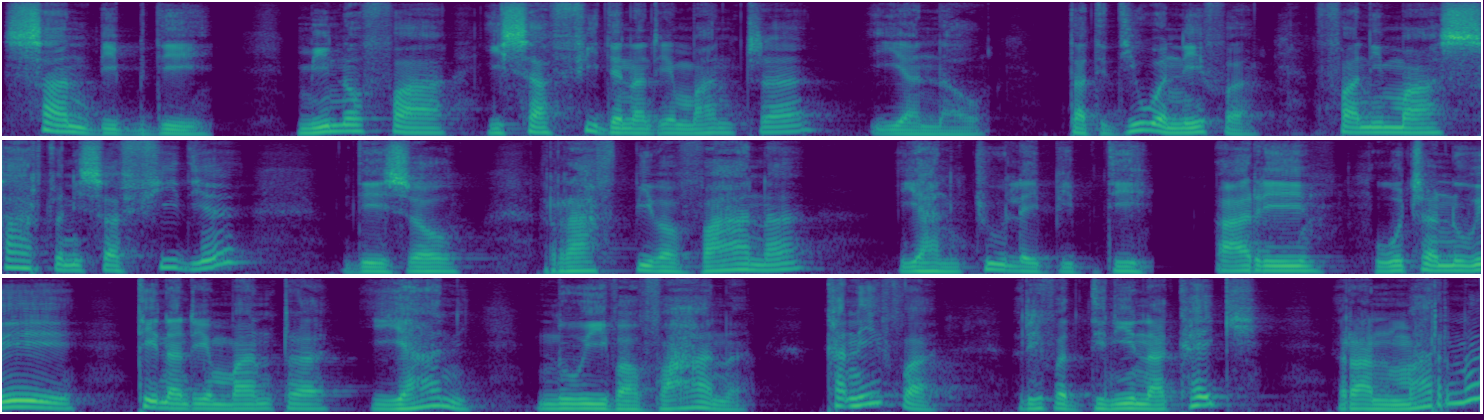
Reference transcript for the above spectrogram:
sa ny bibidia? Mino aho fa hisafidy an'Andriamanitra ianao. Tadidio anefa fa ny mahasarotra ny safidy dia izao, rafi-pivavahana ihany koa ilay bibidia. Ary ohatran'ny hoe tena Andriamanitra ihany no ivavahana, kanefa rehefa dinihina akaiky, raha ny marina,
